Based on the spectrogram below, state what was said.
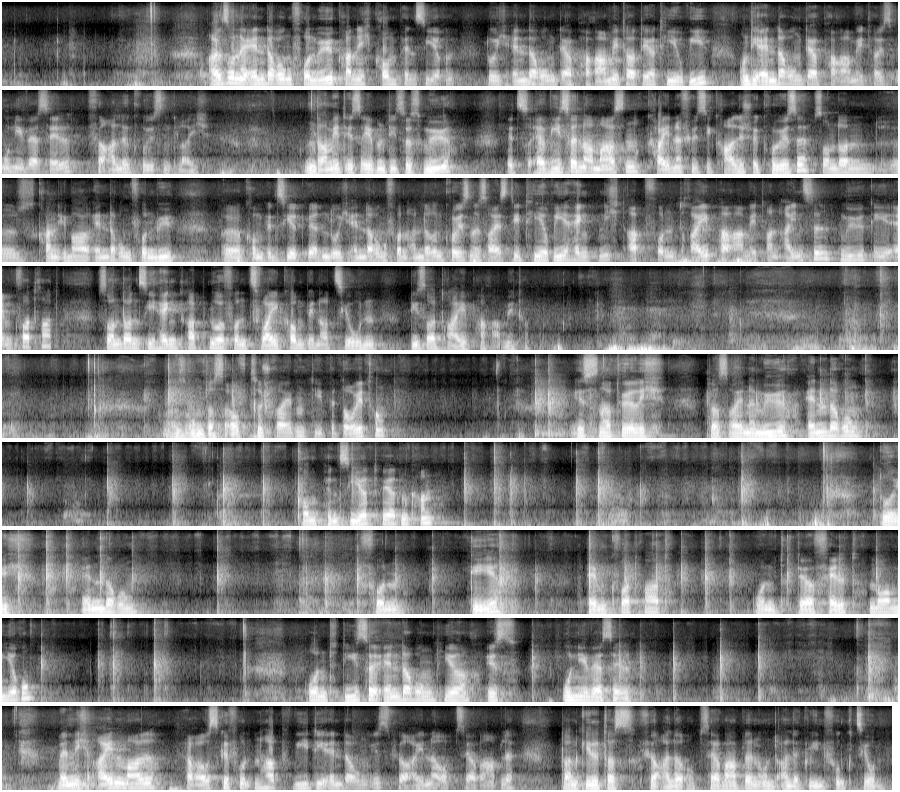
Also eine Änderung von μ kann ich kompensieren durch Änderung der Parameter der Theorie und die Änderung der Parameter ist universell für alle Größen gleich. Und damit ist eben dieses μ jetzt erwiesenermaßen keine physikalische Größe, sondern äh, es kann immer Änderung von μ äh, kompensiert werden durch Änderung von anderen Größen. Das heißt, die Theorie hängt nicht ab von drei Parametern einzeln, μ, g, m Quadrat, sondern sie hängt ab nur von zwei Kombinationen dieser drei Parameter. Also um das aufzuschreiben, die Bedeutung ist natürlich, dass eine μ-Änderung kompensiert werden kann. Durch Änderung von g m Quadrat und der Feldnormierung. Und diese Änderung hier ist universell. Wenn ich einmal herausgefunden habe, wie die Änderung ist für eine Observable, dann gilt das für alle Observablen und alle Green-Funktionen.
